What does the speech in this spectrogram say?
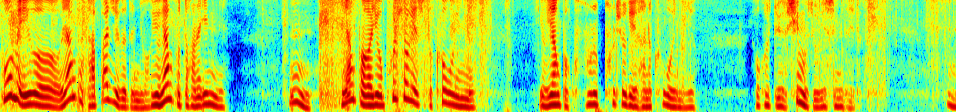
봄에 이거 양파 다 빠지거든요. 이 양파도 하나 있네. 음, 양파가 요풀 속에서도 크고 있네. 이 양파 풀, 풀 속에 하나 크고 있네요. 요걸 또 심어주겠습니다. 이렇게. 음.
